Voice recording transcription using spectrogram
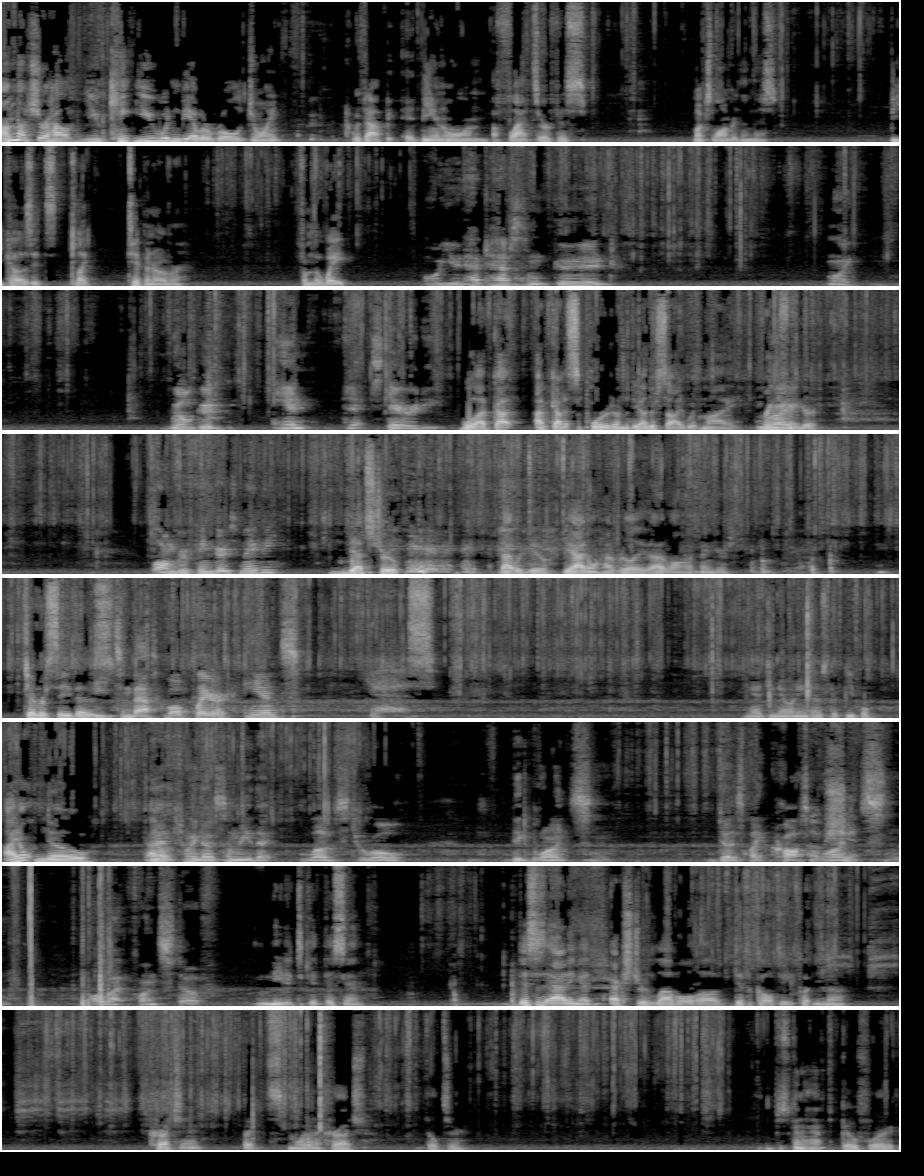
I'm not sure how you can't you wouldn't be able to roll a joint without it being on a flat surface much longer than this because it's like tipping over from the weight. Or you'd have to have some good, like, real good hand dexterity. Well, I've got I've got it supported under the other side with my ring Right. finger. Longer fingers, maybe? That's true. That would do. Yeah, I don't have really that long of fingers. Did you ever see Need those? some basketball player hands? Yes. Yeah, do you know any of those good people? I don't know. I I don't- actually know somebody that loves to roll big blunts and does like cross Oh, blunts and all that fun stuff. Needed to get this in. This is adding an extra level of difficulty putting the crutch in, but it's more than a crutch filter. I'm just gonna have to go for it.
